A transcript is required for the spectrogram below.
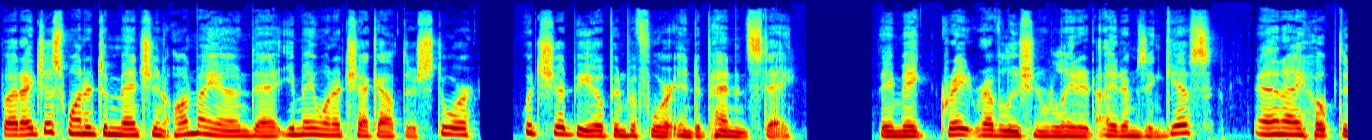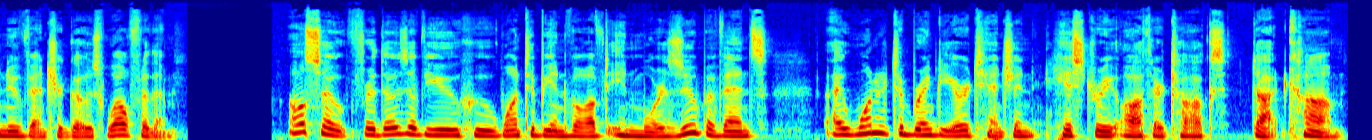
but I just wanted to mention on my own that you may want to check out their store, which should be open before Independence Day. They make great revolution related items and gifts, and I hope the new venture goes well for them. Also, for those of you who want to be involved in more Zoom events, I wanted to bring to your attention historyauthortalks.com.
